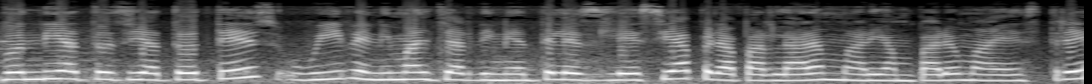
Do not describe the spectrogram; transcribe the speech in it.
Bon dia a tots i a totes. Avui venim al jardinet de l'Església per a parlar amb Maria Amparo Maestre,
